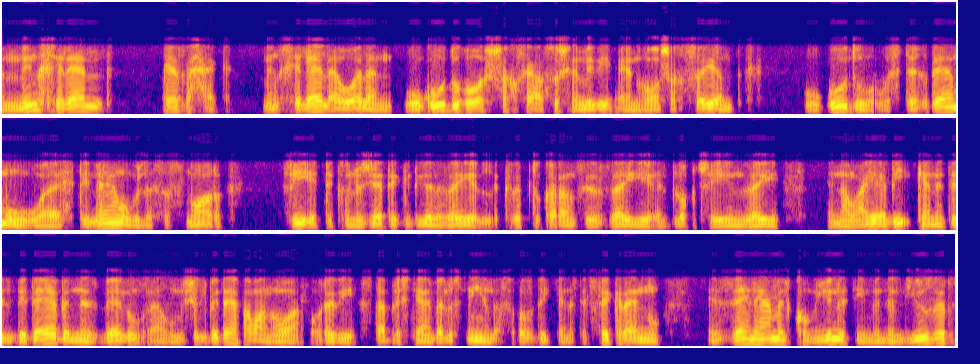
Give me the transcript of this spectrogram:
من خلال كذا حاجة. من خلال اولا وجوده هو الشخصي على ال social media يعني هو شخصيا وجوده واستخدامه واهتمامه بالاستثمار في التكنولوجيات الجديدة زي ال cryptocurrencies زي البلوك تشين زي النوعية دي كانت البداية بالنسبة له أو مش البداية طبعا هو already established يعني بقاله سنين بس قصدي كانت الفكرة إنه إزاي نعمل community من ال users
